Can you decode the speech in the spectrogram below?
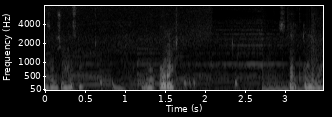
зовнішня нагрузка. До упора. Стартуємо.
